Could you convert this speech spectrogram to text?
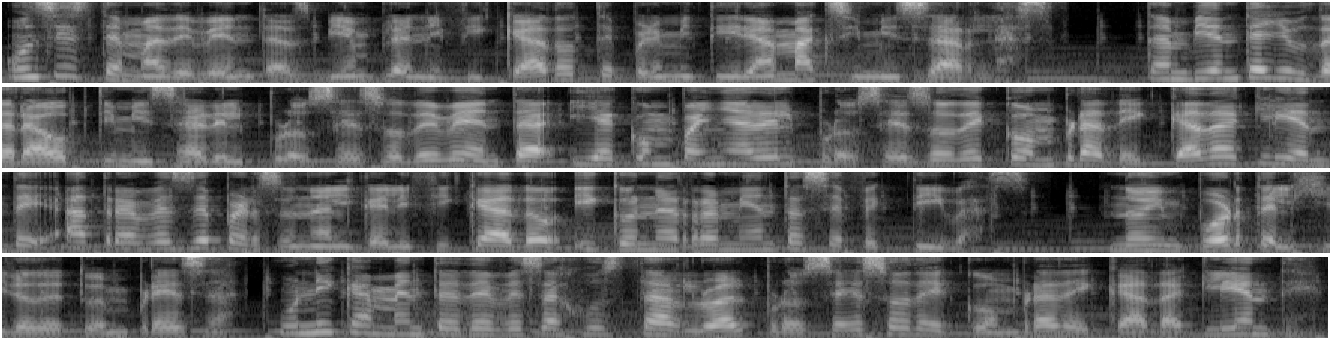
Un sistema de ventas bien planificado te permitirá maximizarlas. También te ayudará a optimizar el proceso de venta y acompañar el proceso de compra de cada cliente a través de personal calificado y con herramientas efectivas. No importa el giro de tu empresa, únicamente debes ajustarlo al proceso de compra de cada cliente.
